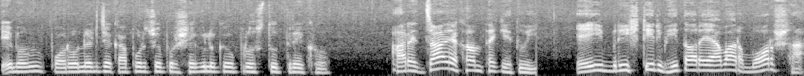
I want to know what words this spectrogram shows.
এবং পরনের যে কাপড় চোপড় সেগুলোকেও প্রস্তুত রেখো। আরে যা এখান থেকে তুই। এই বৃষ্টির ভিতরে আবার বর্ষা।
